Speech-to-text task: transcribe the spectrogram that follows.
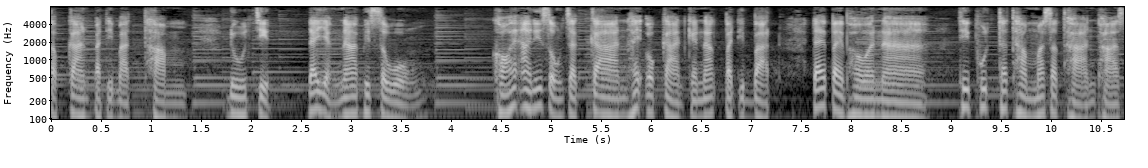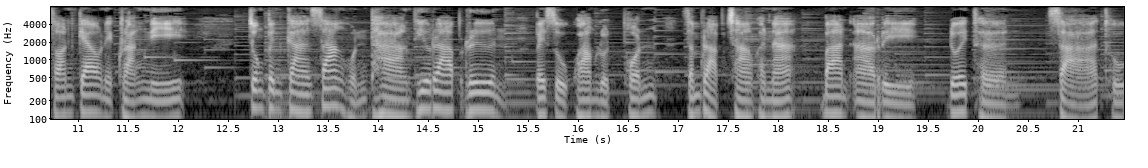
กับการปฏิบัติธรรม ดูจิตได้อย่างน่าพิศวง ขอให้อานิสงส์จากการให้โอกาสแก่นักปฏิบัติ ได้ไปภาวนาที่พุทธธรรมสถานผาซ่อนแก้วในครั้งนี้ จงเป็นการสร้างหนทางที่ราบรื่นไปสู่ความหลุดพ้นสำหรับชาวคณะบ้านอารี ด้วยเทิน สาธุ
